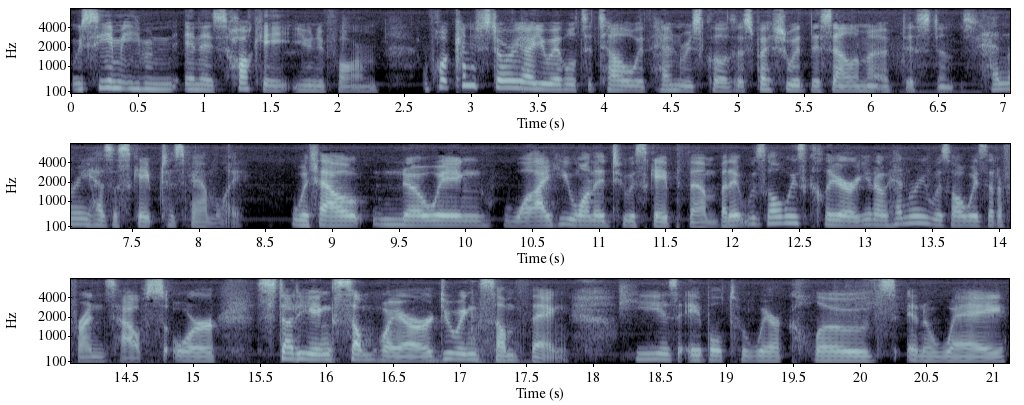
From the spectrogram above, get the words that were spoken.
we see him even in his hockey uniform. What kind of story are you able to tell with Henry's clothes, especially with this element of distance? Henry has escaped his family. without knowing why he wanted to escape them. But it was always clear, you know, Henry was always at a friend's house or studying somewhere or doing something. He is able to wear clothes in a way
